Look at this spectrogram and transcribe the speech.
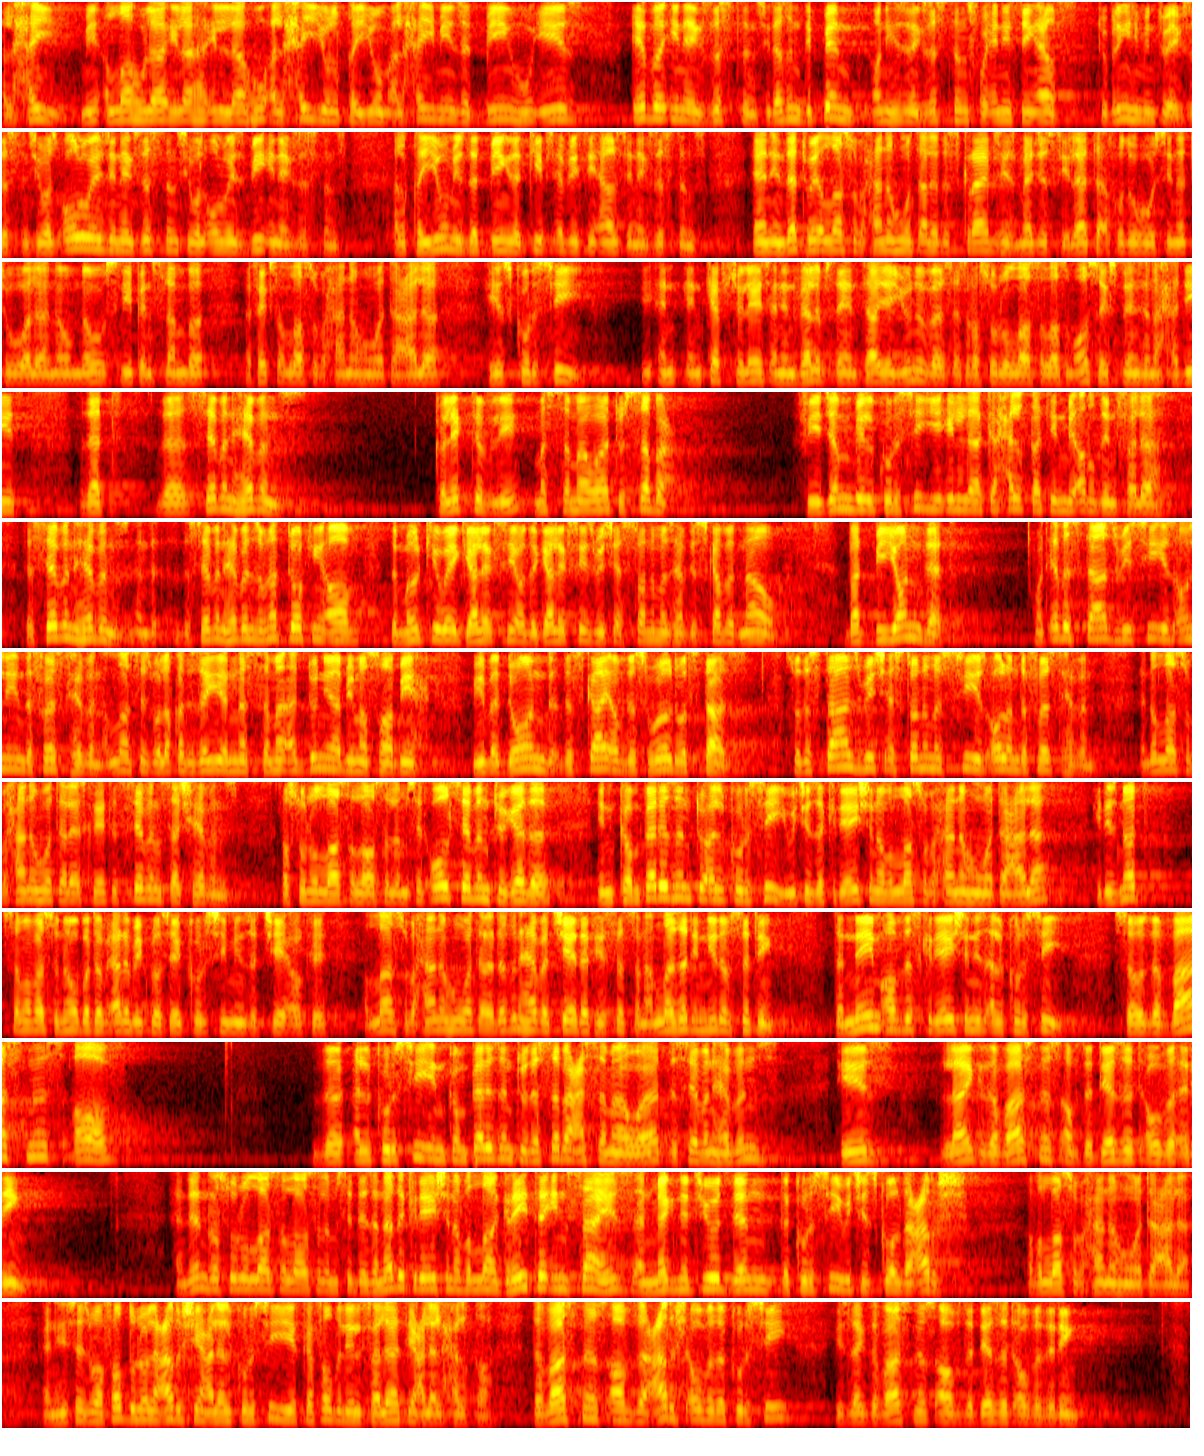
Al-Hayy, mean Allahu la ilaha illahu, Al-Hayyul Qayyum. Al-Hayy means that being who is ever in existence. He doesn't depend on his existence for anything else to bring him into existence. He was always in existence, he will always be in existence. Al Qayyum is that being that keeps everything else in existence. And in that way, Allah subhanahu wa ta'ala describes His majesty. La ta'khuduhu sinatu wa la No sleep and slumber affects Allah subhanahu wa ta'ala. His kursi, encapsulates and envelops the entire universe, as Rasulullah also explains in a hadith, that the seven heavens collectively, مَسَّمَوَاتُ السَّبْعِ في جنب الكرسي إلا كحلقة بأرض فلاه the seven heavens, and the, the, seven heavens, I'm not talking of the Milky Way galaxy or the galaxies which astronomers have discovered now, but beyond that, whatever stars we see is only in the first heaven. Allah says, وَلَقَدْ زَيَّنَّا السَّمَاءَ الدُّنْيَا بِمَصَابِيحِ we've adorned the sky of this world with stars. So the stars which astronomers see is all on the first heaven. And Allah subhanahu wa ta'ala has created seven such heavens. Rasulullah sallallahu said, all seven together, in comparison to Al Kursi, which is a creation of Allah subhanahu wa ta'ala, it is not, some of us who know a bit of Arabic will say Kursi means a chair, okay. Allah subhanahu wa ta'ala doesn't have a chair that He sits on. Allah is not in need of sitting. The name of this creation is Al Kursi. So the vastness of the Al Kursi in comparison to the Sab'a Samawat, the seven heavens, is like the vastness of the desert over a ring. And then Rasulullah said, There's another creation of Allah greater in size and magnitude than the kursi, which is called the arsh of Allah subhanahu wa ta'ala. And he says, وَفَضْلُ الْعَرْشِ عَلَى الْكُرْسِيِّ كَفَضْلِ الْفَلَاةِ عَلَى الْحَلْقَةِ The vastness of the arsh over the kursi is like the vastness of the desert over the ring.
